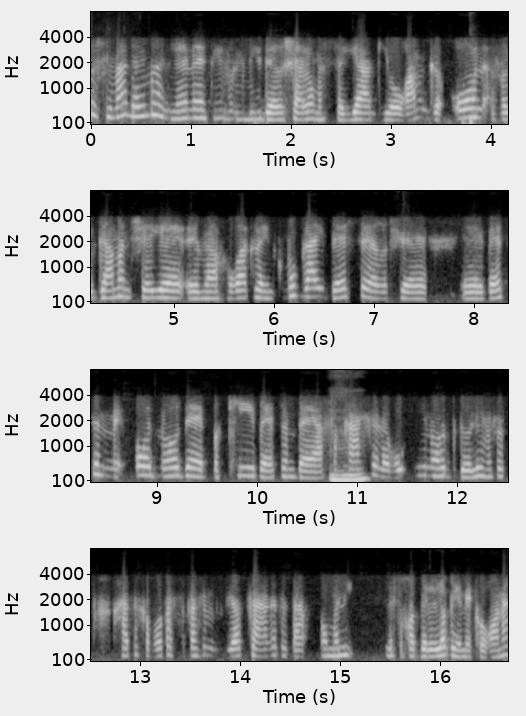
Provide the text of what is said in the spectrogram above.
רשימה די מעניינת, עברי לידר, שלום אסייג, יורם גאון, אבל גם אנשי מאחורי הקלעים, כמו גיא בסר, ש... אה, בעצם מאוד מאוד אה, בקיא בעצם בהפקה של אירועים מאוד גדולים. יש לו אחת מחברות ההפקה שמביאות לארץ את האומנים, לפחות לא בימי קורונה,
